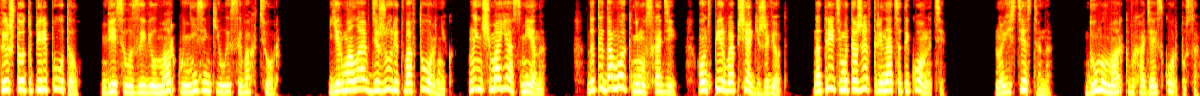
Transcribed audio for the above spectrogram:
«Ты что-то перепутал», — весело заявил Марку низенький лысый вахтер. «Ермолаев дежурит во вторник. Нынче моя смена. Да ты домой к нему сходи. Он в первой общаге живет. На третьем этаже в тринадцатой комнате». «Ну, естественно», — думал Марк, выходя из корпуса.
